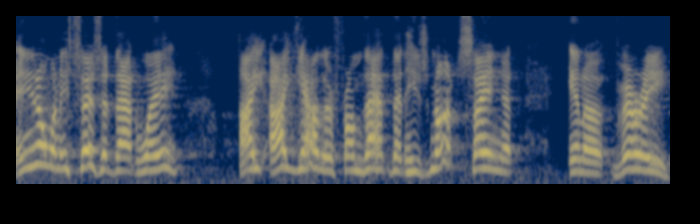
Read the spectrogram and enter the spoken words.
And you know, when he says it that way, I, I gather from that that he's not saying it in a very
